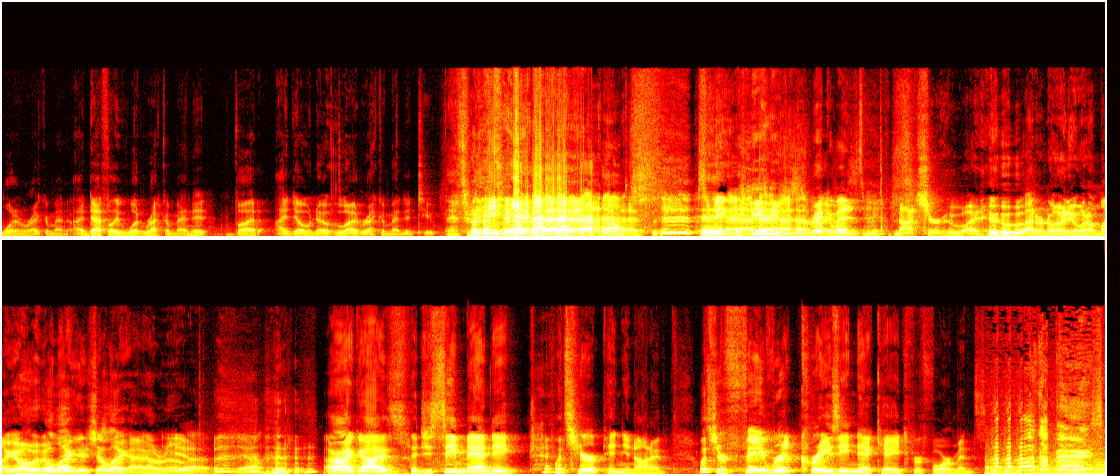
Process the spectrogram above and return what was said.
wouldn't recommend it. I definitely would recommend it, but I don't know who I'd recommend it to. That's what I'm saying. To me, you just recommend it to me. Not sure who I who I don't know anyone. I'm like, oh, he'll like it. She'll like it. I don't know. Yeah, yeah. All right, guys. Did you see Mandy? What's your opinion on it? What's your favorite crazy Nick Cage performance? Beast!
